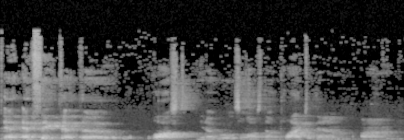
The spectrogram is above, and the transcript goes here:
and, and think that the laws, you know, rules and laws don't apply to them. Um,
